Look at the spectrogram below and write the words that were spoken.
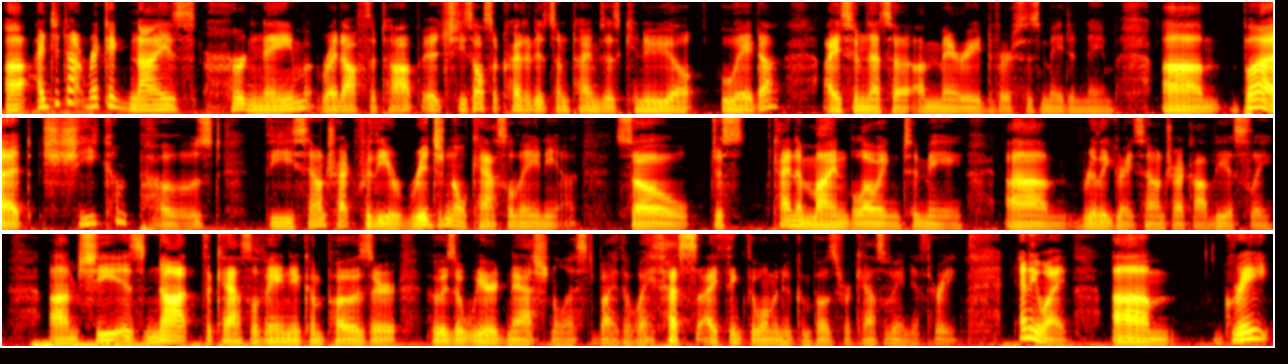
Uh, I did not recognize her name right off the top. It, she's also credited sometimes as Kinuyo Ueda. I assume that's a, a married versus maiden name. Um, but she composed the soundtrack for the original Castlevania. So just kind of mind blowing to me. Um, really great soundtrack, obviously. Um, she is not the Castlevania composer who is a weird nationalist, by the way. That's, I think, the woman who composed for Castlevania 3. Anyway, um, great,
